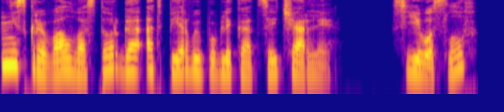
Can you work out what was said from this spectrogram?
не скрывал восторга от первой публикации Чарли. С его слов,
